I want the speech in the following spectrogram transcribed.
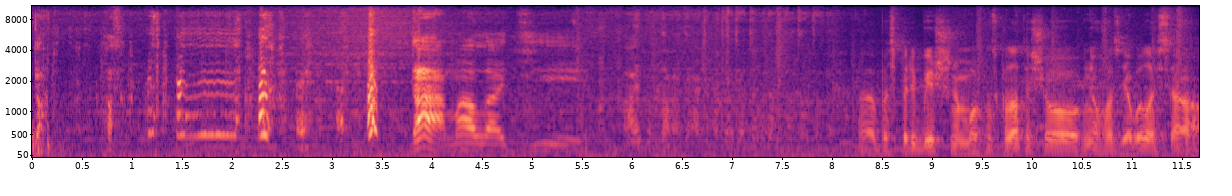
Да. Да, молодец. Без перебільшення можна сказати, що в нього з'явилася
